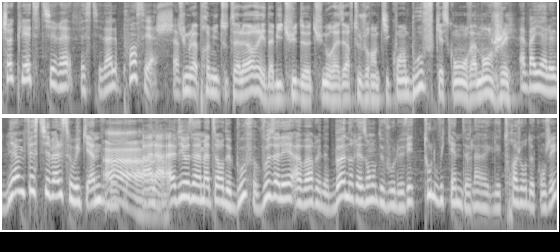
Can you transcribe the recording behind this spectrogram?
chocolate-festival.ch. Tu nous l'as promis tout à l'heure et d'habitude, tu nous réserves toujours un petit coin bouffe. Qu'est-ce qu'on va manger? Ah bah, il y a le Miam Festival ce week-end. Ah. Voilà, avis aux amateurs de bouffe, vous allez avoir une bonne raison de vous lever tout le week-end là avec les trois jours de congé.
